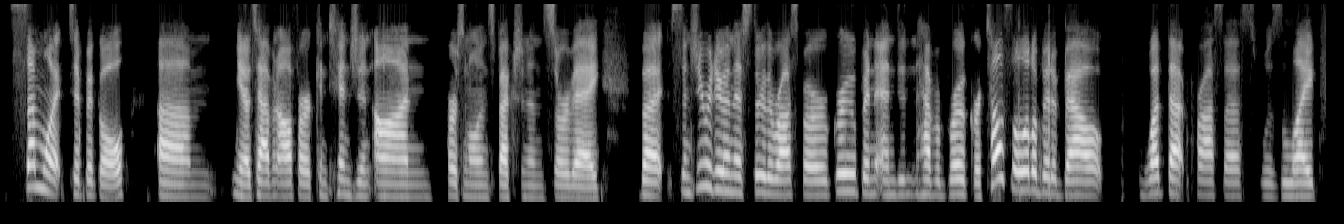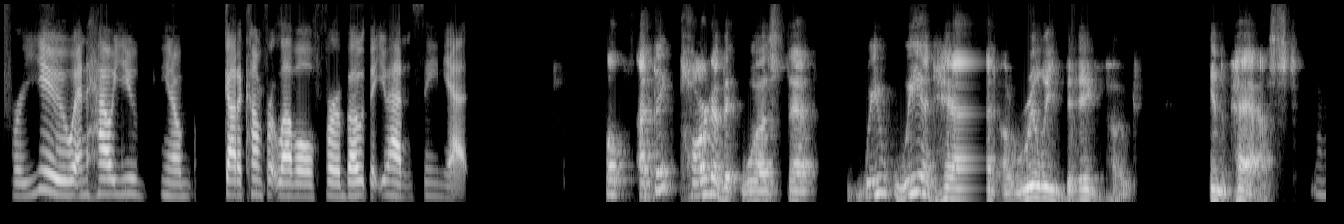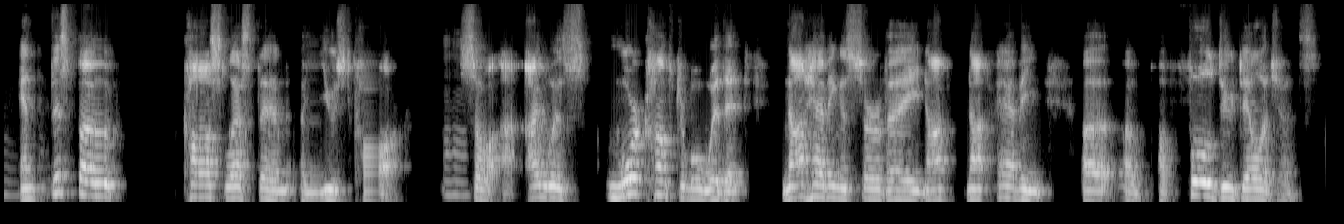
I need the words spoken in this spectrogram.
somewhat typical um, you know to have an offer contingent on personal inspection and survey. But since you were doing this through the rosborough group and, and didn't have a broker tell us a little bit about what that process was like for you and how you you know got a comfort level for a boat that you hadn't seen yet. Well i think part of it was that we we had had a really big boat in the past, mm-hmm. and this boat cost less than a used car. Mm-hmm. So I, I, was more comfortable with it, not having a survey, not not having a, a, a full due diligence.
